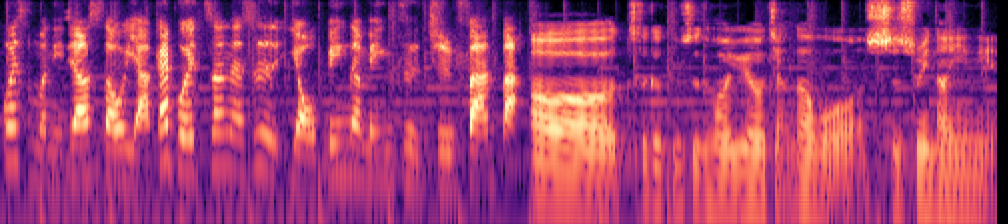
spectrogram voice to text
为什么你叫收牙？该不会真的是友兵的名字直翻吧？哦，这个故事的话又要讲到我十岁那一年，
